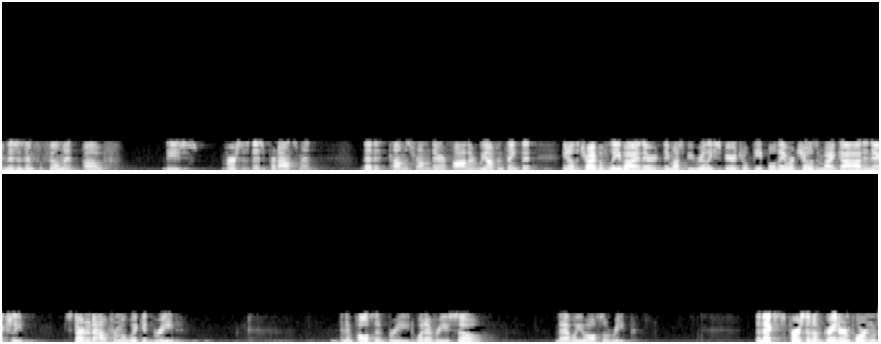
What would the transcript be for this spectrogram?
And this is in fulfillment of these verses, this pronouncement that it comes from their father. We often think that, you know, the tribe of Levi, they they must be really spiritual people. They were chosen by God and actually started out from a wicked breed an impulsive breed. Whatever you sow, that will you also reap. The next person of greater importance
